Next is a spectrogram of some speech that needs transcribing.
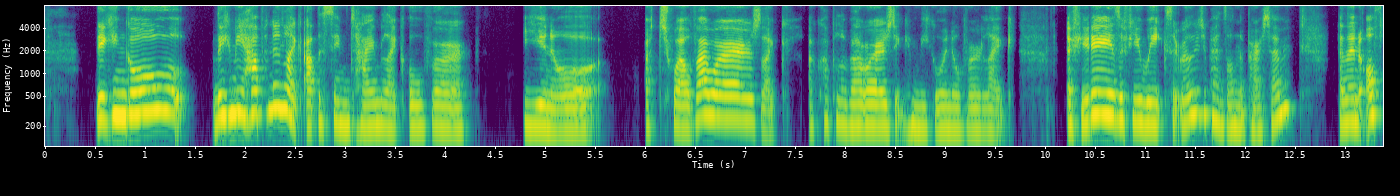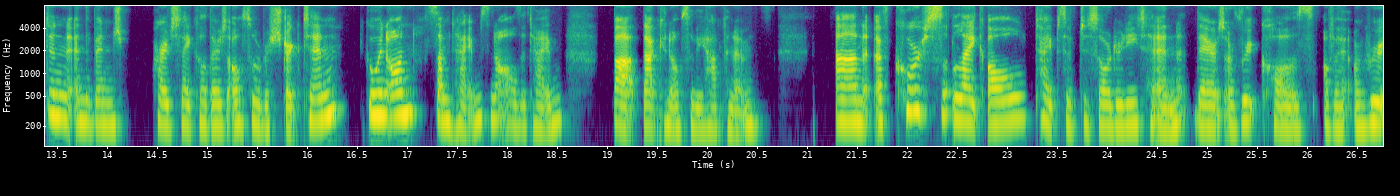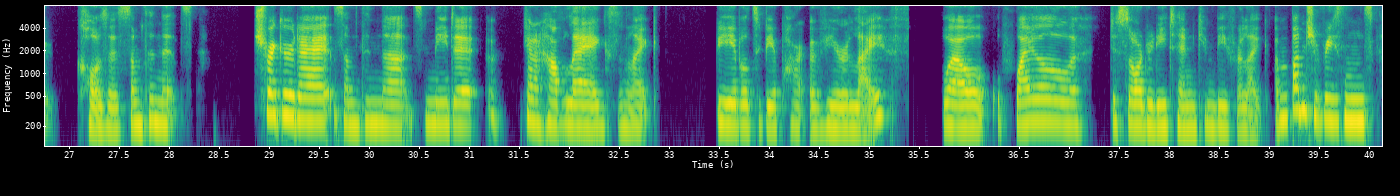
They can go, they can be happening like at the same time, like over, you know, a 12 hours, like a couple of hours. It can be going over like a few days, a few weeks. It really depends on the person. And then often in the binge purge cycle, there's also restricting going on sometimes, not all the time, but that can also be happening. And of course, like all types of disordered eating, there's a root cause of it, a root causes, something that's triggered it, something that's made it kind of have legs and like be able to be a part of your life. Well, while disordered eating can be for like a bunch of reasons,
